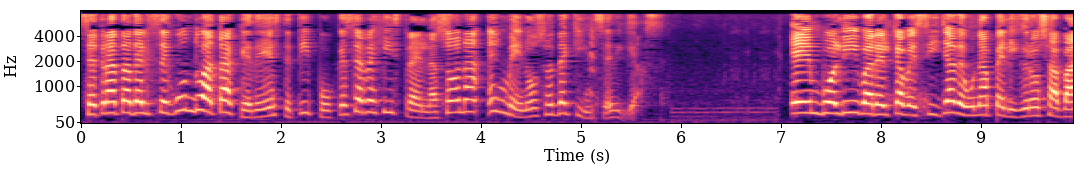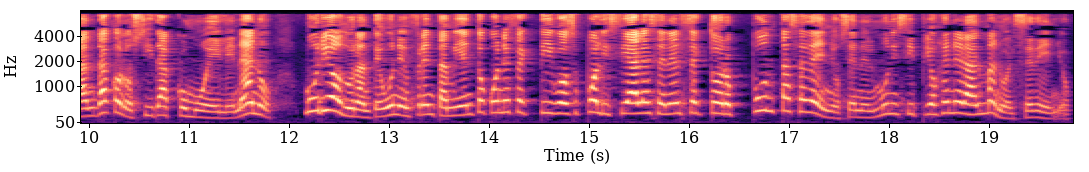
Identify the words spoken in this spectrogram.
Se trata del segundo ataque de este tipo que se registra en la zona en menos de 15 días. En Bolívar, el cabecilla de una peligrosa banda conocida como el Enano murió durante un enfrentamiento con efectivos policiales en el sector Punta Cedeños, en el municipio general Manuel Cedeño.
